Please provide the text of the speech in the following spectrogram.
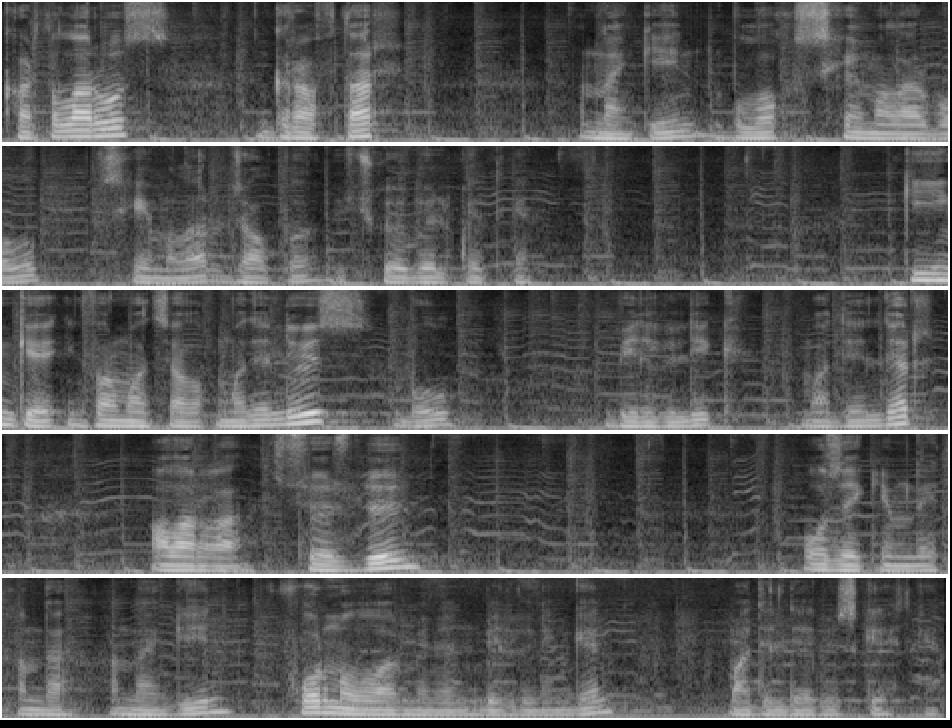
карталарыбыз графтар андан кийин блок схемалар болуп схемалар жалпы үчкө бөлүп кеткен. Кийинки информациялык моделибиз бул белгилик модельдер. Аларга сөздү озеки мындай айтканда андан кийин формулалар менен белгиленген модельдерибиз кирет экен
